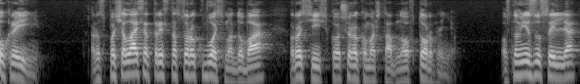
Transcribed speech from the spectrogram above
Україні! Розпочалася 348-ма доба російського широкомасштабного вторгнення. Основні зусилля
